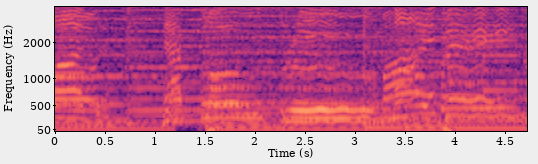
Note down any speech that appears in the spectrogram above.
blood that flows through my veins.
